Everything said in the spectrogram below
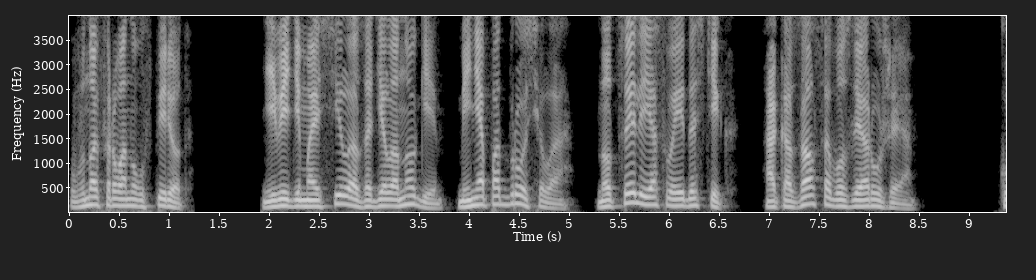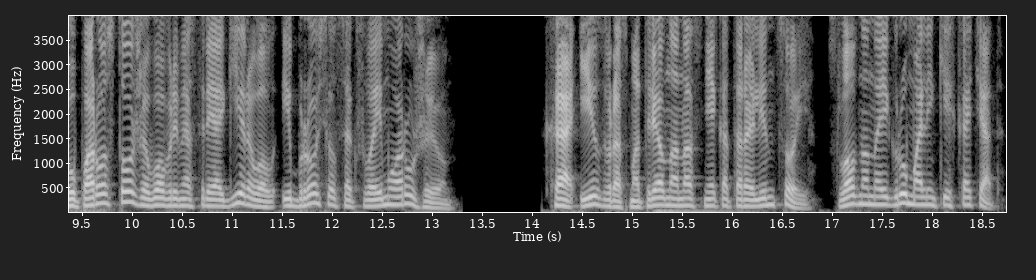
вновь рванул вперед. Невидимая сила задела ноги, меня подбросила, но цели я своей достиг. Оказался возле оружия. Купорос тоже вовремя среагировал и бросился к своему оружию. Ха-Извра смотрел на нас некоторой линцой, словно на игру маленьких котят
